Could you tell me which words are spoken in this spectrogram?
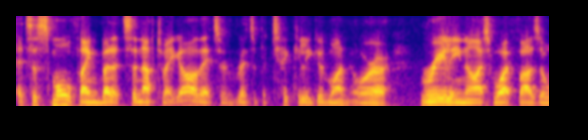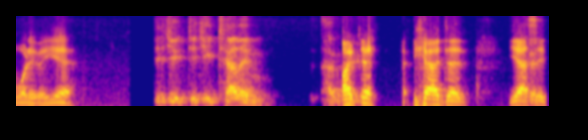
it's a small thing, but it's enough to make oh that's a that's a particularly good one or a really nice white fuzz or whatever. Yeah, Did you did you tell him? How I did. Yeah, I did. Yes, it,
